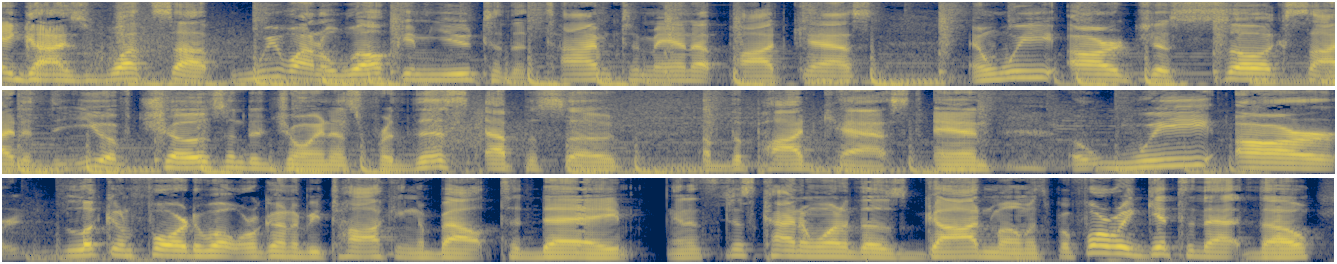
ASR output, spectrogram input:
Hey guys, what's up? We want to welcome you to the Time to Man Up podcast, and we are just so excited that you have chosen to join us for this episode of the podcast. And we are looking forward to what we're going to be talking about today. And it's just kind of one of those God moments. Before we get to that, though,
